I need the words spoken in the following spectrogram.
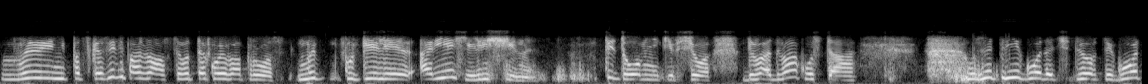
Вы не подскажите, пожалуйста, вот такой вопрос. Мы купили орехи, лещины, питомники, все, два, два куста. Уже три года, четвертый год,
